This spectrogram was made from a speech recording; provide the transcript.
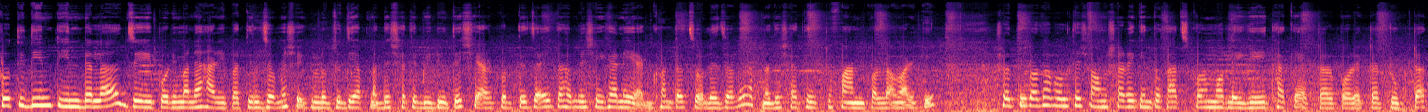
প্রতিদিন তিন বেলা যে পরিমাণে হাঁড়ি পাতিল জমে সেগুলো যদি আপনাদের সাথে ভিডিওতে শেয়ার করতে যাই, তাহলে সেখানে এক ঘণ্টা চলে যাবে। আপনাদের সাথে একটু ফান করলাম আর কি। সত্যি কথা বলতে সংসারে কিন্তু কাজকর্ম লেগেই থাকে একটার পর একটা টুকটাক।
